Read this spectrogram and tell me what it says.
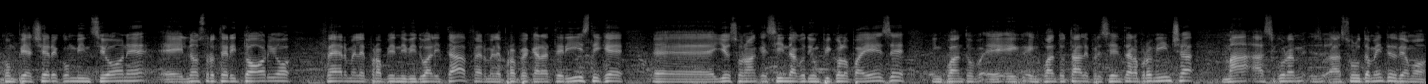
con piacere e convinzione e il nostro territorio ferme le proprie individualità, ferme le proprie caratteristiche. Eh, io sono anche sindaco di un piccolo paese in quanto, e, in quanto tale presidente della provincia, ma assolutamente dobbiamo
